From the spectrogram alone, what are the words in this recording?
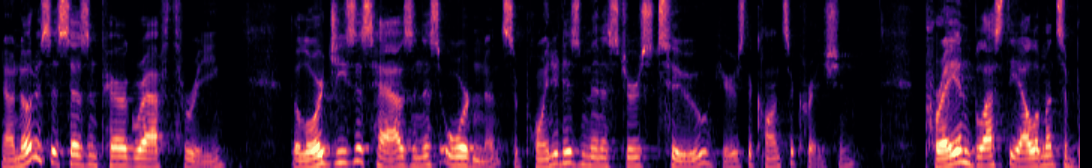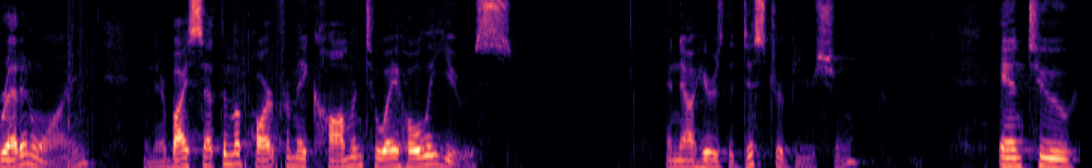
Now, notice it says in paragraph 3 the Lord Jesus has, in this ordinance, appointed his ministers to, here's the consecration, pray and bless the elements of bread and wine, and thereby set them apart from a common to a holy use. And now here's the distribution. And to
